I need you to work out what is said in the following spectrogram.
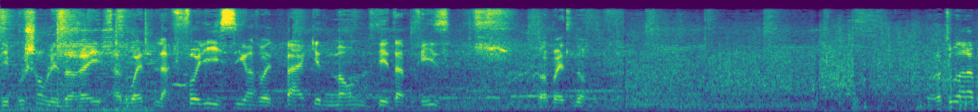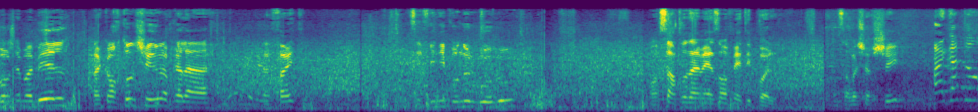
Des bouchons pour les oreilles, ça doit être la folie ici quand on doit être paquet de monde, toutes les étapes prises. Ça va pas être là. Retour dans la Bourget Mobile. Fait qu'on retourne chez nous après la, la fête. C'est fini pour nous le woohoo. On s'en retourne à la maison fêter Paul. On s'en va chercher Un gâteau.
